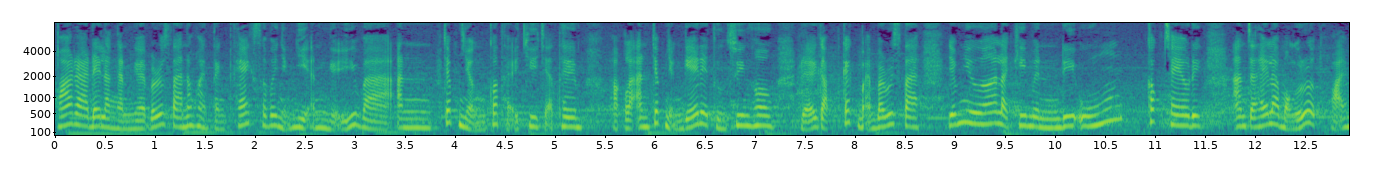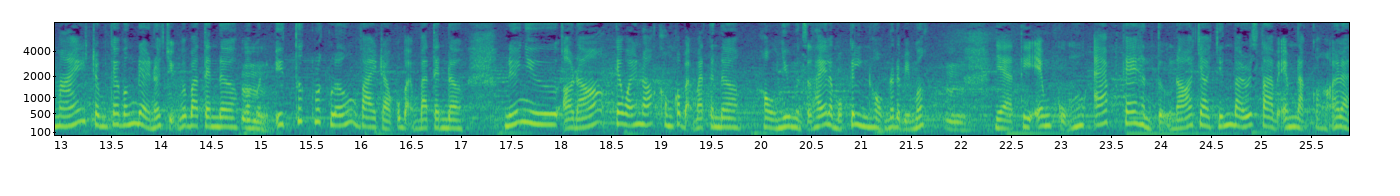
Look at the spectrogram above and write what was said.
hóa ra đây là ngành nghề barista nó hoàn toàn khác so với những gì anh nghĩ và anh chấp nhận có thể chi trả thêm hoặc là anh chấp nhận ghé đây thường xuyên hơn để gặp các bạn barista giống như là khi mình đi uống cocktail đi anh sẽ thấy là mọi người rất là thoải mái trong cái vấn đề nói chuyện với bartender và ừ. mình ý thức rất lớn vai trò của bạn bartender nếu như ở đó cái quán đó không có bạn bartender hầu như mình sẽ thấy là một cái linh hồn nó đã bị mất ừ. dạ thì em cũng áp cái hình tượng đó cho chính barista và em đặt câu hỏi là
